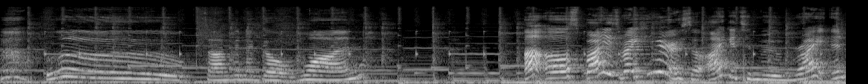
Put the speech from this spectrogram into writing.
Ooh. So I'm gonna go one. Uh-oh, Spidey's right here, so I get to move right in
